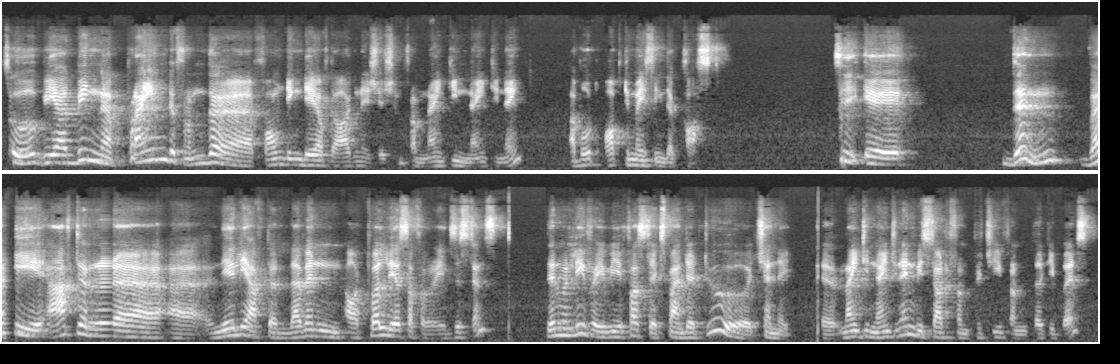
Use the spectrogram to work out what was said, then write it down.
So we have been primed from the founding day of the organization from 1999 about optimizing the cost. See, then when we, after uh, uh, nearly after 11 or 12 years of our existence, then only we first expanded to Chennai. Uh, 1999, we started from Trichy from 30 beds.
